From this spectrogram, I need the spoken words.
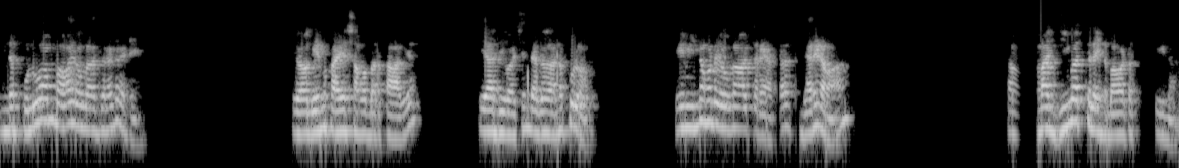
ඉන්න පුළුවන් බව යෝගාචරයට වැටෙනවා. ඒ වගේම කය සමබරතාවය ඒ ආදි වශයෙන් දක ගන්න පුළුවන්. මේ ඉන්නකොට යෝගාචරයට දැනෙනවා තමයි ජීවත් වෙලා ඉන්න බවට තියෙනවා.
